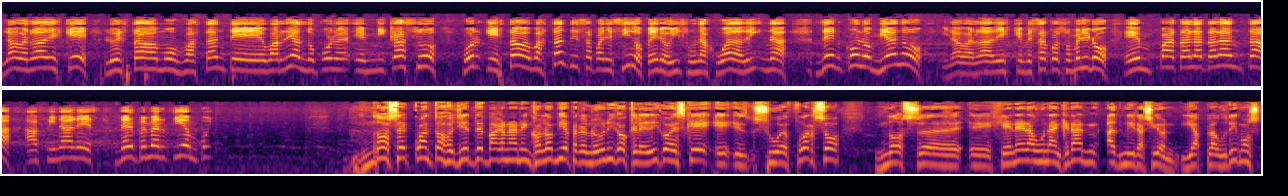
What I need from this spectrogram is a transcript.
La verdad es que lo estábamos bastante bardeando en mi caso, porque estaba bastante desaparecido, pero hizo una jugada digna del colombiano. Y la verdad es que me saco el sombrero, empata el Atalanta a finales del primer tiempo. No sé cuántos oyentes va a ganar en Colombia, pero lo único que le digo es que eh, su esfuerzo nos eh, eh, genera una gran admiración y aplaudimos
